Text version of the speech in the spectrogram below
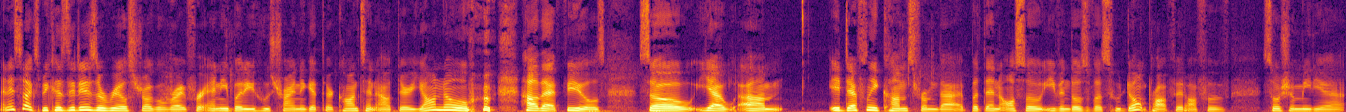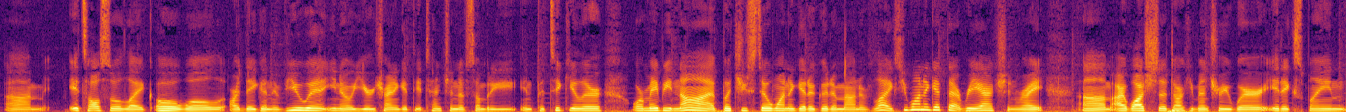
And it sucks because it is a real struggle, right? For anybody who's trying to get their content out there, y'all know how that feels. So, yeah, um, it definitely comes from that. But then also, even those of us who don't profit off of social media, um, it's also like, oh, well, are they going to view it? You know, you're trying to get the attention of somebody in particular, or maybe not, but you still want to get a good amount of likes. You want to get that reaction, right? Um, I watched a documentary where it explained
